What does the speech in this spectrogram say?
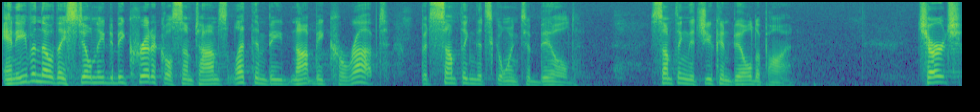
And even though they still need to be critical sometimes, let them be not be corrupt, but something that's going to build, something that you can build upon. Church,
